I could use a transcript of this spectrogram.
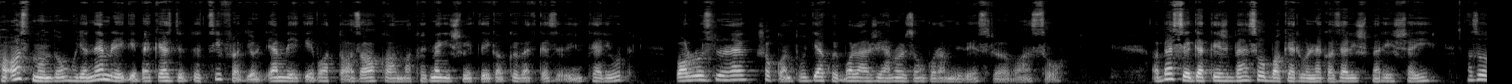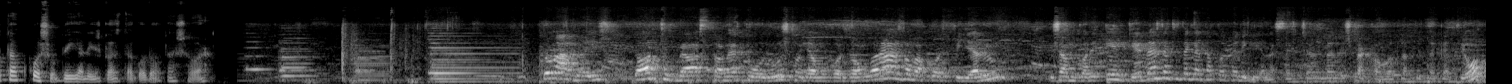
Ha azt mondom, hogy a nemrégébe kezdődött Cifra György emlékév adta az alkalmat, hogy megismételjék a következő interjút, valószínűleg sokan tudják, hogy Balázs János zongoraművészről van szó. A beszélgetésben szóba kerülnek az elismerései, azóta Kossuth is gazdagodott a sor. Továbbra is tartsuk be azt a metódust, hogy amikor zongorázom, akkor figyelünk, és amikor én kérdezek titeket, akkor pedig én leszek csendben, és meghallgatlak titeket, jó?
